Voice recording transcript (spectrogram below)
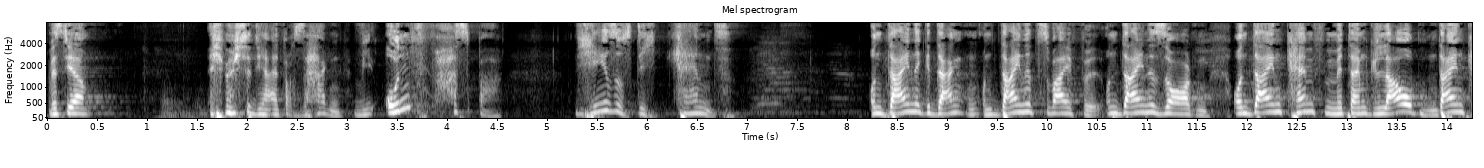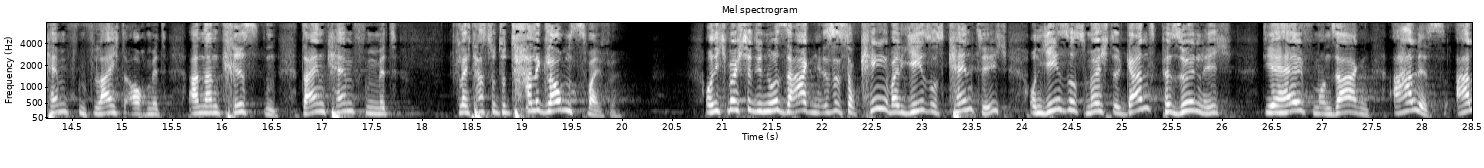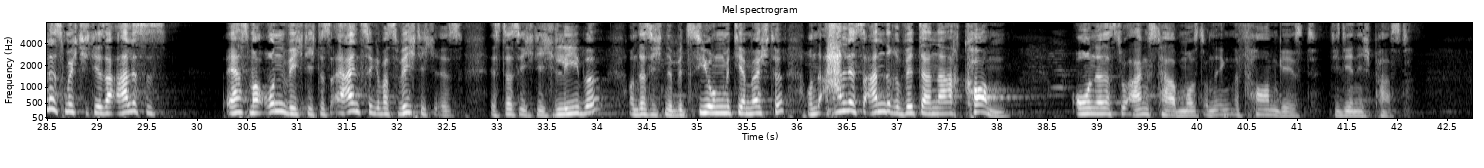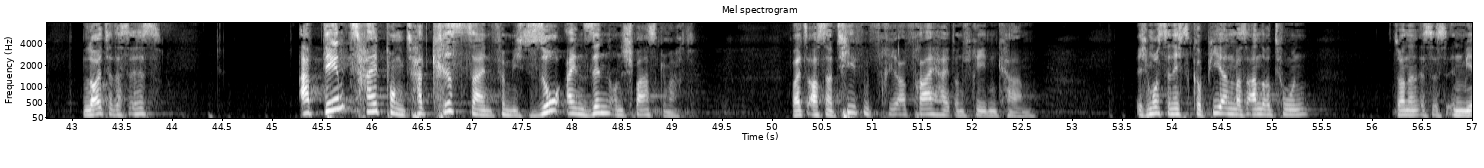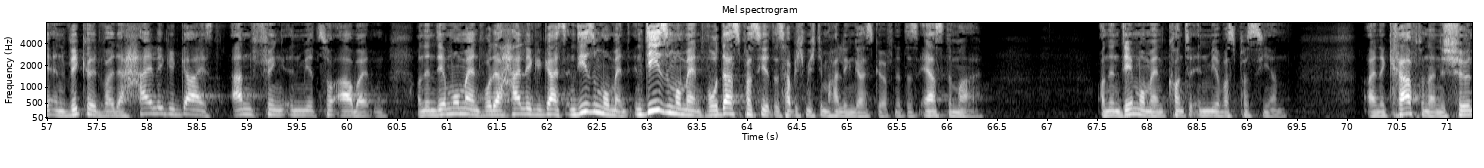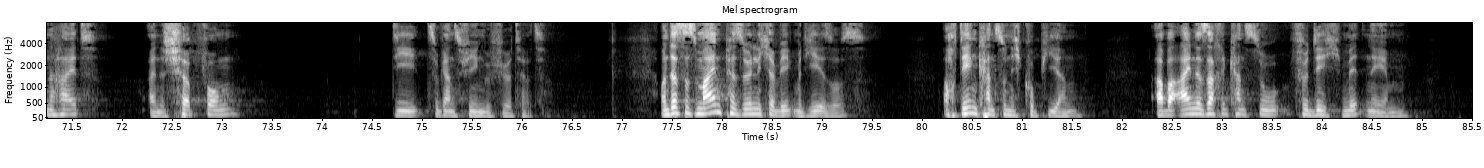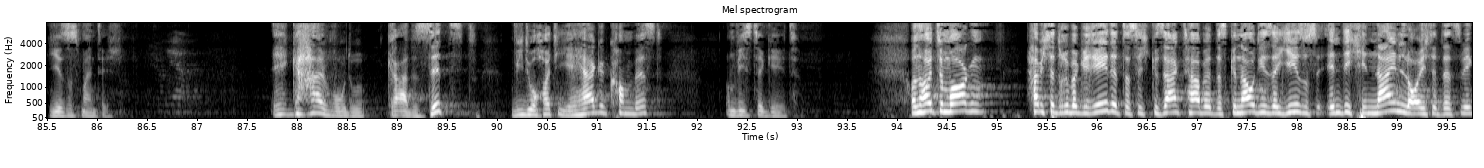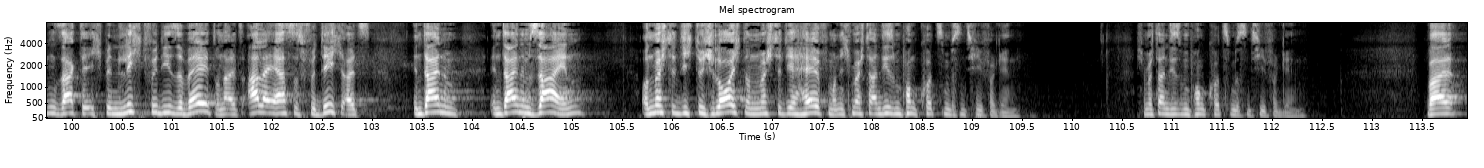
wisst ihr, ich möchte dir einfach sagen, wie unfassbar Jesus dich kennt. Und deine Gedanken und deine Zweifel und deine Sorgen und dein Kämpfen mit deinem Glauben, dein Kämpfen vielleicht auch mit anderen Christen, dein Kämpfen mit, vielleicht hast du totale Glaubenszweifel. Und ich möchte dir nur sagen, es ist okay, weil Jesus kennt dich und Jesus möchte ganz persönlich dir helfen und sagen, alles, alles möchte ich dir sagen, alles ist erstmal unwichtig. Das Einzige, was wichtig ist, ist, dass ich dich liebe und dass ich eine Beziehung mit dir möchte. Und alles andere wird danach kommen, ohne dass du Angst haben musst und in irgendeine Form gehst, die dir nicht passt. Und Leute, das ist, ab dem Zeitpunkt hat Christsein für mich so einen Sinn und Spaß gemacht, weil es aus einer tiefen Freiheit und Frieden kam. Ich musste nichts kopieren, was andere tun sondern es ist in mir entwickelt, weil der Heilige Geist anfing in mir zu arbeiten. Und in dem Moment, wo der Heilige Geist, in diesem Moment, in diesem Moment, wo das passiert ist, habe ich mich dem Heiligen Geist geöffnet, das erste Mal. Und in dem Moment konnte in mir was passieren. Eine Kraft und eine Schönheit, eine Schöpfung, die zu ganz vielen geführt hat. Und das ist mein persönlicher Weg mit Jesus. Auch den kannst du nicht kopieren. Aber eine Sache kannst du für dich mitnehmen. Jesus meint dich. Egal, wo du gerade sitzt, wie du heute hierher gekommen bist und wie es dir geht. Und heute Morgen habe ich darüber geredet, dass ich gesagt habe, dass genau dieser Jesus in dich hineinleuchtet. Deswegen sagte ich bin Licht für diese Welt und als allererstes für dich, als in deinem, in deinem Sein und möchte dich durchleuchten und möchte dir helfen. Und ich möchte an diesem Punkt kurz ein bisschen tiefer gehen. Ich möchte an diesem Punkt kurz ein bisschen tiefer gehen. Weil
